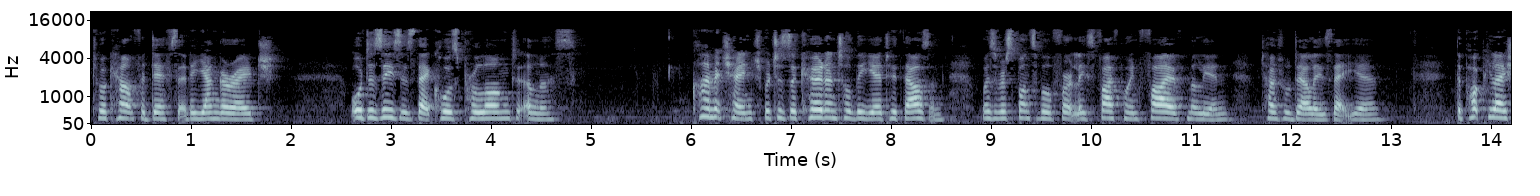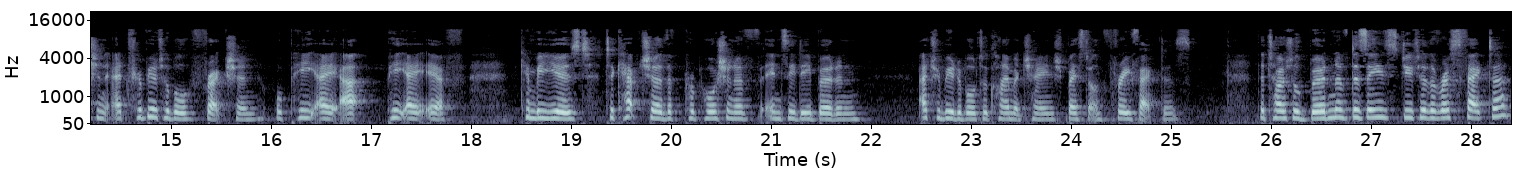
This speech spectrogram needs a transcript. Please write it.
to account for deaths at a younger age or diseases that cause prolonged illness. Climate change, which has occurred until the year 2000, was responsible for at least 5.5 million total DALYs that year. The population attributable fraction, or PAF, can be used to capture the proportion of NCD burden attributable to climate change based on three factors. The total burden of disease due to the risk factor,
